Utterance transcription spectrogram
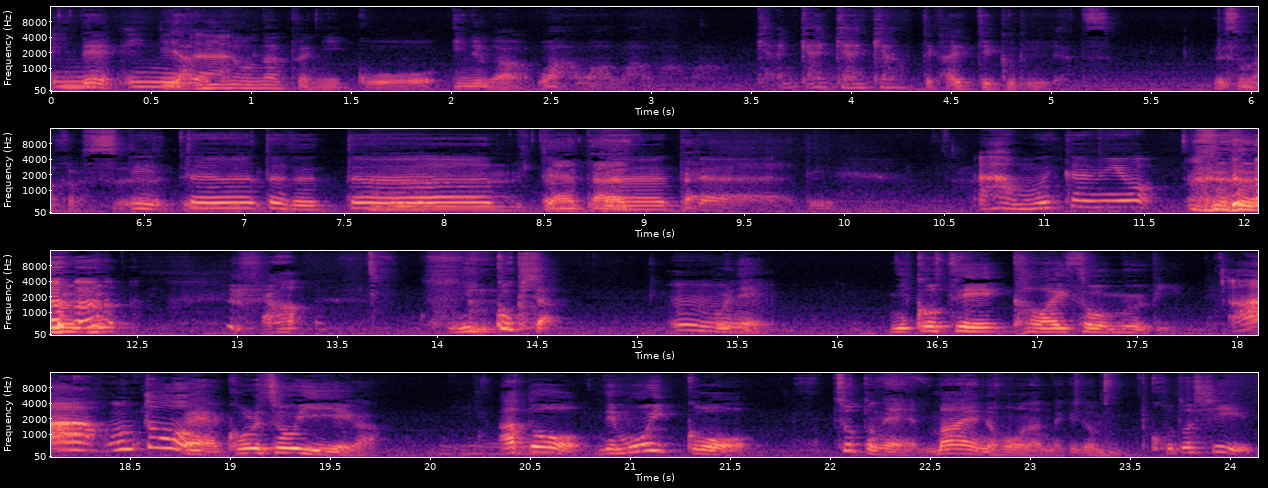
いで闇の中にこう犬がワンワンワンワンワンキャンキャンキャンキャンって帰ってくるやつ。でその中からスーでってタ出て。くるタタタタタタタってあもう一回見よあ日国社う、うん、これねニコ性かわいそうムービあ本当ー、ええこれ超いい映画。あとでもう一個ちょっとね前の方なんだけど、うん。今年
